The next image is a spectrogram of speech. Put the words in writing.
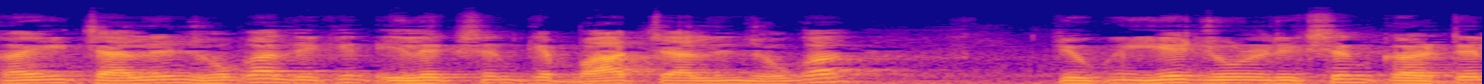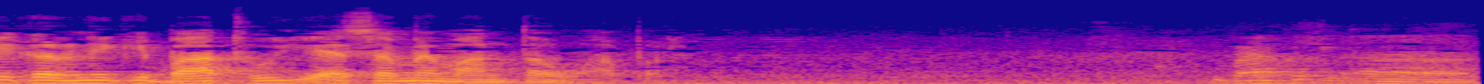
कहीं चैलेंज होगा, लेकिन इलेक्शन के बाद चैलेंज होगा, क्योंकि ये जुरिडिक्शन कर्टेल करने की बात हुई है, ऐसा मैं मानता हूँ वहाँ पर। बाळासाहेब,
